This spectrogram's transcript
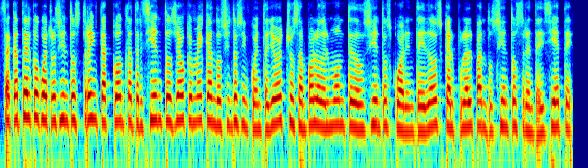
Zacatelco 430, Contra 300, Yauquemecan 258, San Pablo del Monte 242, Calpulalpan 237,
